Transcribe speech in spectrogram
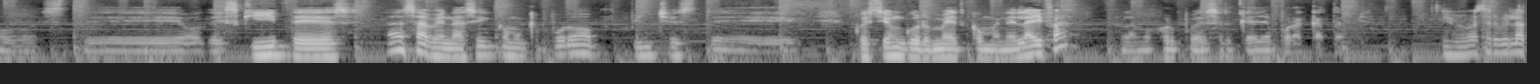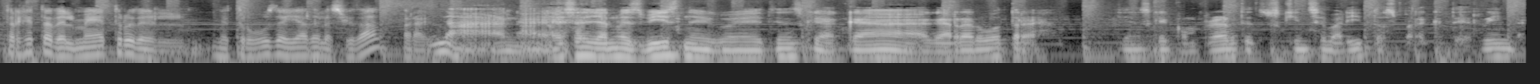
o este o de esquites. Ah, saben, así como que puro pinche este cuestión gourmet como en el AIFA. A lo mejor puede ser que haya por acá también. ¿Y me va a servir la tarjeta del metro y del metrobús de allá de la ciudad? Para... Nah, nah, esa ya no es business, güey. Tienes que acá agarrar otra. Tienes que comprarte tus 15 varitos para que te rinda.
